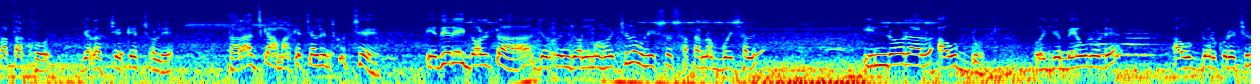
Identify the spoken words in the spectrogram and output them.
পাতাখোর, যারা চেটে চলে, তারা আজকে আমাকে চ্যালেঞ্জ করছে। এদের এই দলটা যখন জন্ম হয়েছিল উনিশশো সাতানব্বই সালে ইনডোর আর আউটডোর ওই যে মেউ রোডে আউটডোর করেছিল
